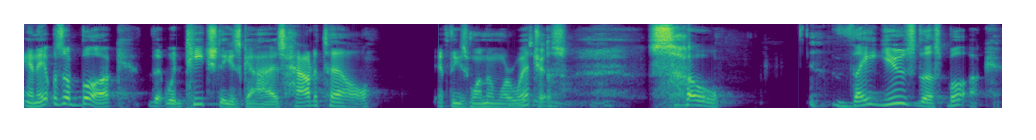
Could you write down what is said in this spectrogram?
And it was a book that would teach these guys how to tell if these women were witches so they used this book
